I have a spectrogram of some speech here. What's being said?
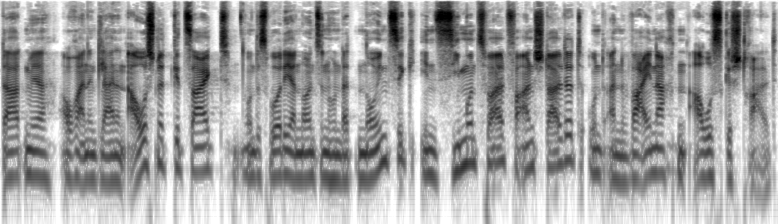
Da hatten wir auch einen kleinen Ausschnitt gezeigt und es wurde ja 1990 in Simonswald veranstaltet und an Weihnachten ausgestrahlt.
